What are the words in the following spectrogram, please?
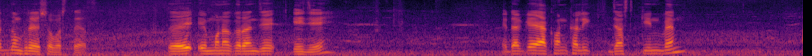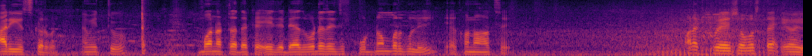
একদম ফ্রেশ অবস্থায় আছে। তো এই মনে করেন যে, এই যে, এটাকে এখন খালি জাস্ট কিনবেন আর ইউজ করবেন। আমি একটু বনারটা দেখাই। এই যে ড্যাশবোর্ডের এই যে কোড নম্বরগুলি এখনও আছে। অনেক ফ্রেশ অবস্থায়। ওই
